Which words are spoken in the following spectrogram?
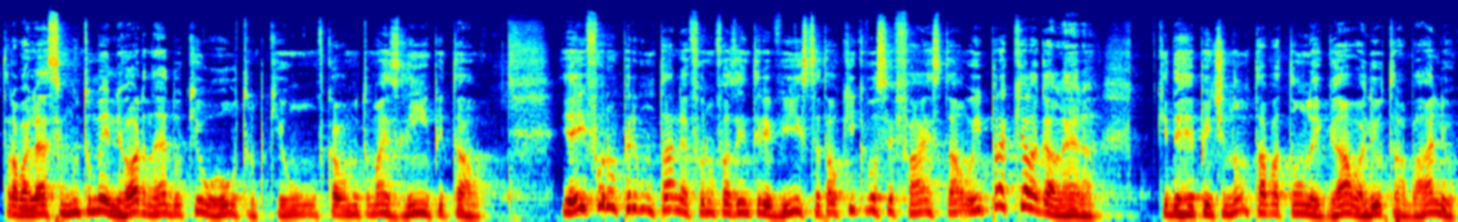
trabalhasse muito melhor, né, do que o outro, porque um ficava muito mais limpo e tal. E aí foram perguntar, né, foram fazer entrevista, tal, o que que você faz, tal, e para aquela galera que de repente não estava tão legal ali o trabalho,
